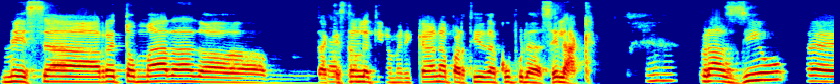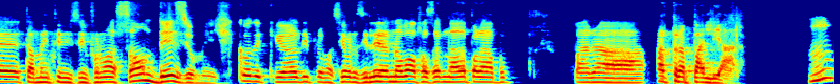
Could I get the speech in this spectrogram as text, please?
nessa retomada da, da questão latino-americana a partir da cúpula da CELAC. Uhum. Brasil eh, também tem essa informação desde o México de que a diplomacia brasileira não vai fazer nada para para atrapalhar. ¿Mm?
